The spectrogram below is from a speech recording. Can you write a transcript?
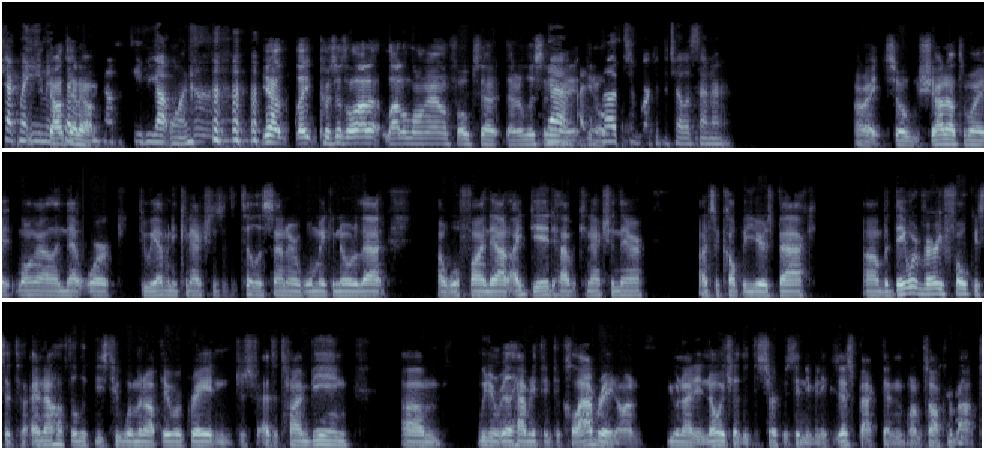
check my email. Shout check that out. See if you got one. Yeah, like because there's a lot of lot of Long Island folks that that are listening. yeah, right? I'd know, love to work at the Tilles Center. All right. So shout out to my Long Island network. Do we have any connections at the Tilles Center? We'll make a note of that. Uh, we'll find out. I did have a connection there. Uh, it's a couple years back. Uh, but they were very focused at, and I'll have to look these two women up. They were great. And just at the time being, um, we didn't really have anything to collaborate on. You and I didn't know each other. The circus didn't even exist back then, what I'm talking about.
